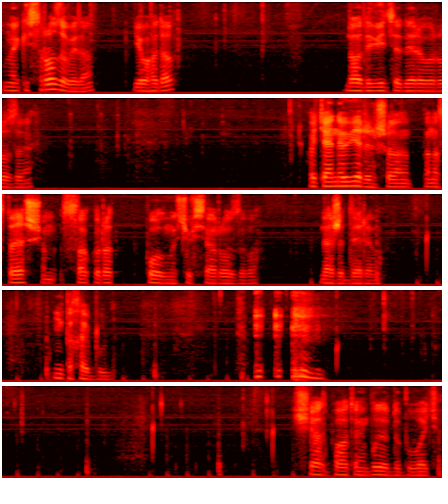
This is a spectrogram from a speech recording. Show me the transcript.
Воно якесь розове, да? Я вгадав? Да, дивіться, дерево розове. Хотя я не уверен, что по-настоящему сакура полностью вся розова. Даже дерево. Ну та хай буде. Сейчас багато не буду добувати.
